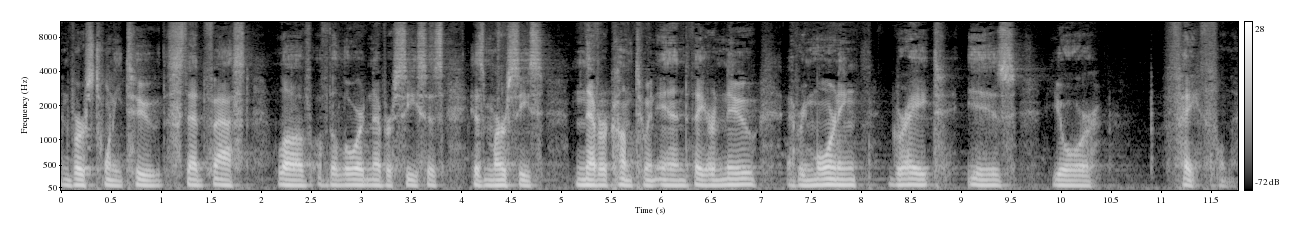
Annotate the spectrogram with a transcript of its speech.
and verse 22 the steadfast love of the Lord never ceases, his mercies never come to an end. They are new every morning. Great is your faithfulness.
